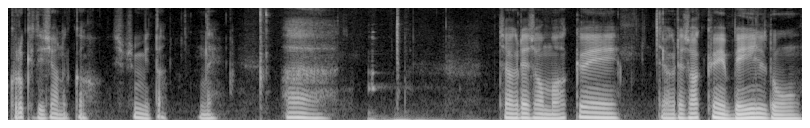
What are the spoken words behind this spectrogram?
그렇게 되지 않을까 싶습니다. 네. 아, 자 그래서 뭐 학교에 자 그래서 학교에 메일도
